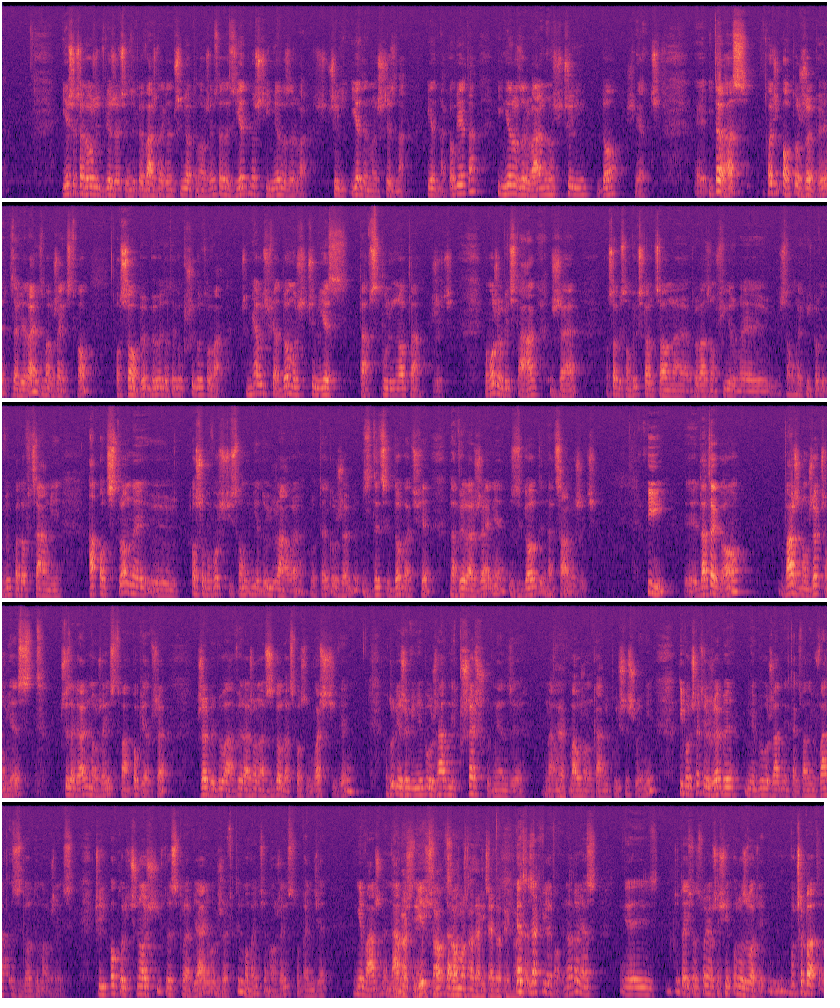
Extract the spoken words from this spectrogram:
I jeszcze trzeba dołożyć dwie rzeczy niezwykle ważne, jak przymioty małżeństwa, to jest jedność i nierozerwalność. Czyli jeden mężczyzna, jedna kobieta i nierozerwalność, czyli do śmierci. E, I teraz chodzi o to, żeby zawierając małżeństwo, osoby były do tego przygotowane. Czy miały świadomość, czym jest ta wspólnota życia. Bo może być tak, że osoby są wykształcone, prowadzą firmy, są jakimiś wykładowcami, a od strony y, osobowości są niedojrzałe do tego, żeby zdecydować się na wyrażenie zgody na całe życie. I y, dlatego ważną rzeczą jest przy zawieraniu małżeństwa, po pierwsze, żeby była wyrażona zgoda w sposób właściwy, po drugie, żeby nie było żadnych przeszkód między nam, Tak. małżonkami przyszłymi i po trzecie, żeby nie było żadnych tak zwanych wad zgody małżeńskiej. Czyli okoliczności, które sprawiają, że w tym momencie małżeństwo będzie nieważne, No nawet właśnie, jeśli co, co można zaliczać do tego? Ja za chwilę powiem. Natomiast e, tutaj się wspomniał wcześniej o rozwodzie, bo trzeba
